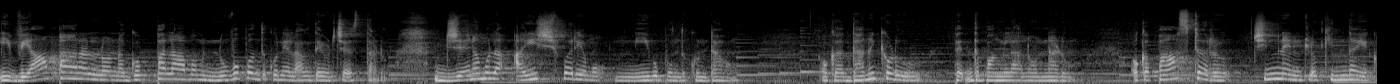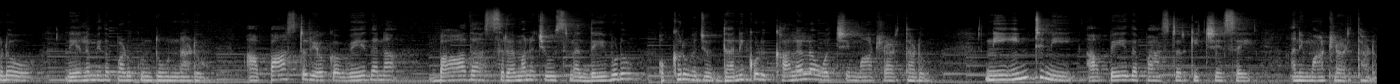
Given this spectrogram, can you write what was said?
ఈ వ్యాపారంలో ఉన్న గొప్ప లాభం నువ్వు పొందుకునేలాగా దేవుడు చేస్తాడు. జనముల ఐశ్వర్యము నీవు పొందుకుంటావు. ఒక ధనికుడు పెద్ద బంగ్లాలో ఉన్నాడు. ఒక పాస్టర్ చిన్న ఇంట్లో కింద ఎక్కడో నేల మీద పడుకుంటూ ఉన్నాడు. ఆ పాస్టర్ యొక్క వేదన బాధ శ్రమను చూసిన దేవుడు ఒకరోజు ధనికుడు కలలో వచ్చి మాట్లాడతాడు. నీ ఇంటిని ఆ పేద పాస్టర్కి ఇచ్చేసాయి. అని మాట్లాడతాడు.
